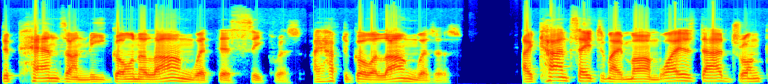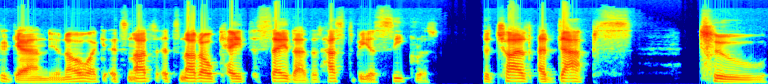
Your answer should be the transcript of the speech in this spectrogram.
depends on me going along with this secret. I have to go along with it. I can't say to my mom, "Why is Dad drunk again?" You know, like it's not it's not okay to say that. It has to be a secret. The child adapts to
